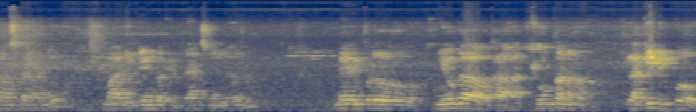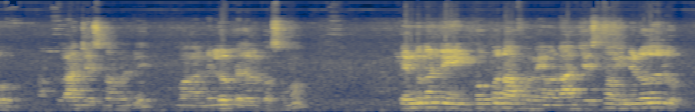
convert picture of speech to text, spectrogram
నమస్కారం అండి. మా గ్రీన్ బకెట్ బ్రాంచ్ నెల్లూరు. మేము ఇప్పుడు న్యూగా ఒక కూపన్ లక్కీ డిపో లాంచ్ చేస్తున్నామండి. మా నెల్లూరు ప్రజల కోసము. ఎందుకంటే ఈ కూపన్ ఆఫర్ మేము లాంచ్ చేస్తున్నాం. ఇన్ని రోజులు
